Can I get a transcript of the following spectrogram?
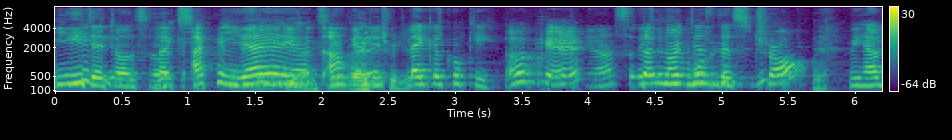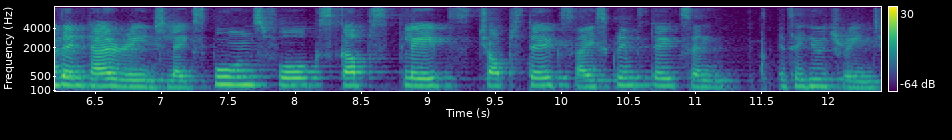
eat, Eat it also. Like I can yeah, yeah, yeah. it So you can eat Actually. like a cookie. Okay. Yeah, so Tell it's not just the straw. We have the entire range like spoons, forks, cups, plates, chopsticks, ice cream sticks, and it's a huge range.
